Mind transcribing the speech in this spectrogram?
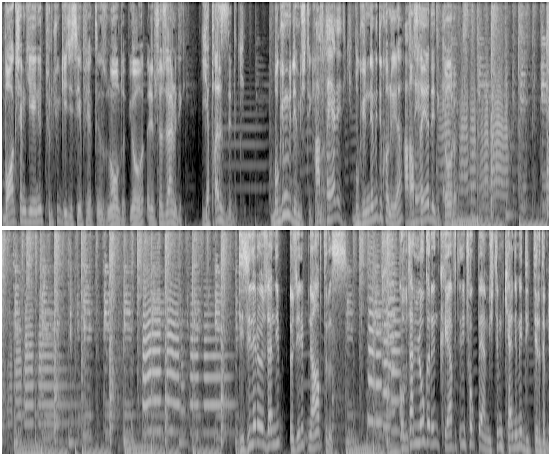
Bu akşamki yayını türkü gecesi yapacaktınız. Ne oldu? Yo öyle bir söz vermedik. Yaparız dedik. Bugün mü demiştik? onu? Haftaya dedik. Bugün demedik onu ya. Haftaya, Haftaya. dedik doğru. Dizilere özenip, özenip ne yaptınız? Komutan Logar'ın kıyafetini çok beğenmiştim. Kendime diktirdim.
